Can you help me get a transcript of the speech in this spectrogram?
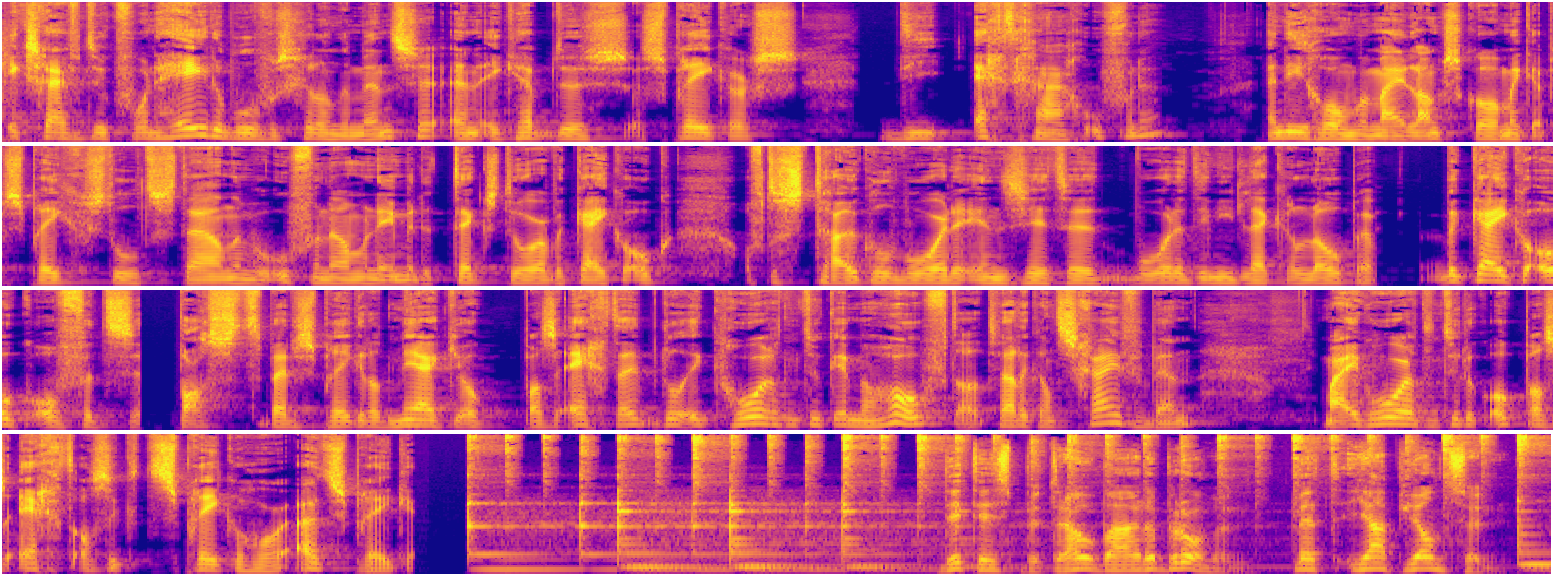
Ik schrijf natuurlijk voor een heleboel verschillende mensen. En ik heb dus sprekers die echt graag oefenen. En die gewoon bij mij langskomen. Ik heb een spreekgestoel te staan en we oefenen dan. We nemen de tekst door. We kijken ook of er struikelwoorden in zitten. Woorden die niet lekker lopen. We kijken ook of het past bij de spreker. Dat merk je ook pas echt. Hè. Ik bedoel, ik hoor het natuurlijk in mijn hoofd terwijl ik aan het schrijven ben. Maar ik hoor het natuurlijk ook pas echt als ik het spreken hoor uitspreken. Dit is Betrouwbare Bronnen met Jaap Jansen.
